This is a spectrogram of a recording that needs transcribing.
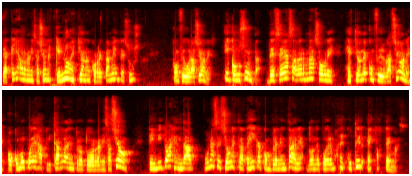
de aquellas organizaciones que no gestionan correctamente sus configuraciones. Y consulta, ¿deseas saber más sobre gestión de configuraciones o cómo puedes aplicarla dentro de tu organización? Te invito a agendar una sesión estratégica complementaria donde podremos discutir estos temas.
